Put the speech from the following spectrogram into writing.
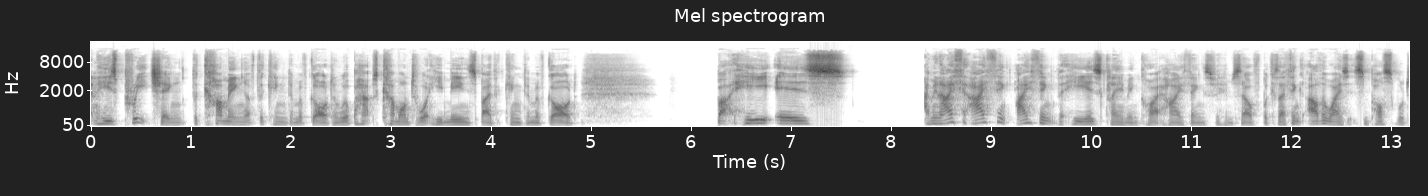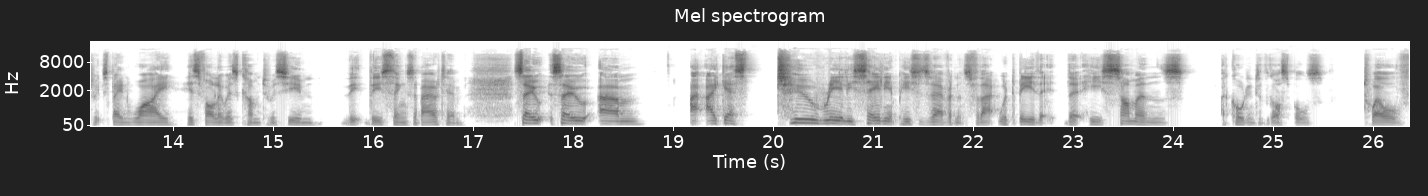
And he's preaching the coming of the kingdom of God. And we'll perhaps come on to what he means by the kingdom of God. But he is, I mean, I, th- I think I think that he is claiming quite high things for himself because I think otherwise it's impossible to explain why his followers come to assume the, these things about him. So, so um, I, I guess two really salient pieces of evidence for that would be that that he summons, according to the Gospels, twelve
